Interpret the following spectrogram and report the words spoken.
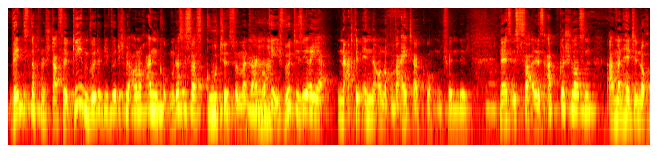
wenn es noch eine Staffel geben würde, die würde ich mir auch noch angucken. Und das ist was Gutes, wenn man sagt, mhm. okay, ich würde die Serie nach dem Ende auch noch weiter gucken, finde ich. Ja. Na, es ist zwar alles abgeschlossen, aber man hätte noch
